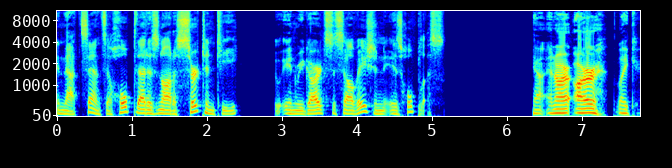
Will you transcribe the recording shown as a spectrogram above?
in that sense. A hope that is not a certainty in regards to salvation is hopeless. Yeah, and our our like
